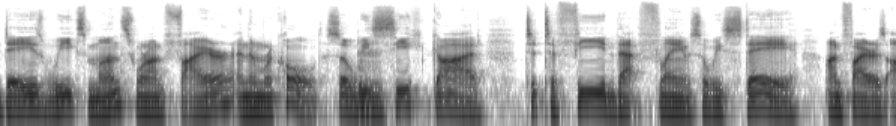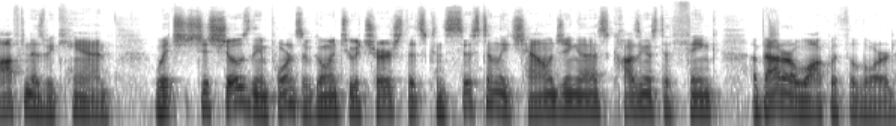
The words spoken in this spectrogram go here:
days weeks months we're on fire and then we're cold so we mm. seek god to, to feed that flame so we stay on fire as often as we can which just shows the importance of going to a church that's consistently challenging us, causing us to think about our walk with the Lord,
